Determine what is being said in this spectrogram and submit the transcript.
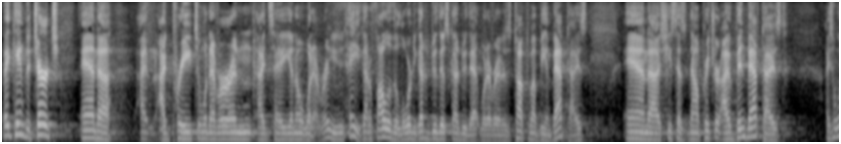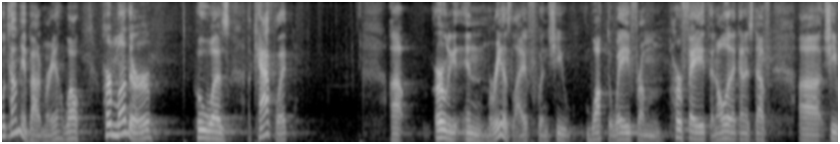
they came to church, and, uh, I'd, I'd, preach and whatever, and I'd say, you know, whatever. Hey, you got to follow the Lord. You got to do this, got to do that, whatever. And I talked about being baptized. And uh, she says, Now, preacher, I've been baptized. I said, Well, tell me about it, Maria. Well, her mother, who was a Catholic, uh, early in Maria's life, when she walked away from her faith and all of that kind of stuff, uh, she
